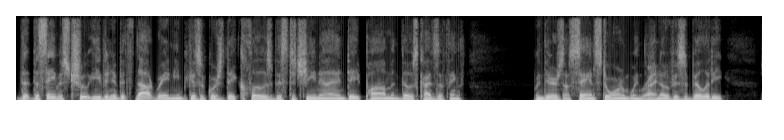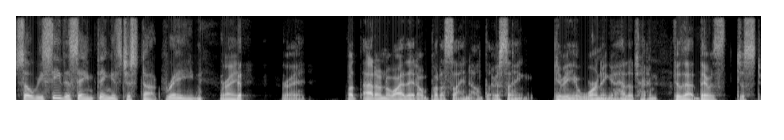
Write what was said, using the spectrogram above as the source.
the, the same is true even if it's not raining, because of course they close Vista Chino and Date Palm and those kinds of things when there's a sandstorm, when Right. there's no visibility. So we see the same thing. It's just not rain. right, right. But I don't know why they don't put a sign out there saying giving you a warning ahead of time because that that was just.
